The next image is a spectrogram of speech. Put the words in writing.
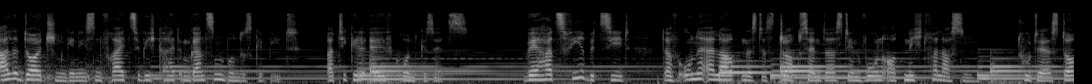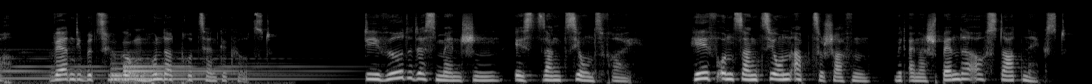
Alle Deutschen genießen Freizügigkeit im ganzen Bundesgebiet. Artikel 11 Grundgesetz. Wer Hartz IV bezieht, darf ohne Erlaubnis des Jobcenters den Wohnort nicht verlassen. Tut er es doch, werden die Bezüge um 100 Prozent gekürzt. Die Würde des Menschen ist sanktionsfrei. Hilf uns, Sanktionen abzuschaffen mit einer Spende auf Startnext.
